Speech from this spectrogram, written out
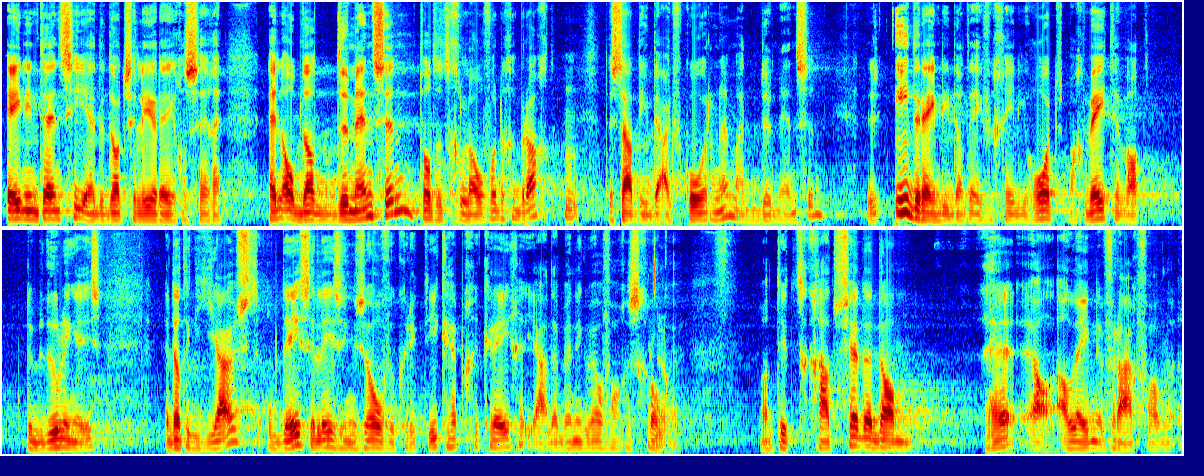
één intentie, hè, de Dordtse leerregels zeggen. En opdat de mensen tot het geloof worden gebracht. Er staat niet de uitverkorenen, maar de mensen. Dus iedereen die dat evangelie hoort mag weten wat de bedoeling is. En dat ik juist op deze lezing zoveel kritiek heb gekregen, ja, daar ben ik wel van geschrokken. Want dit gaat verder dan hè, al- alleen de vraag van eh,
